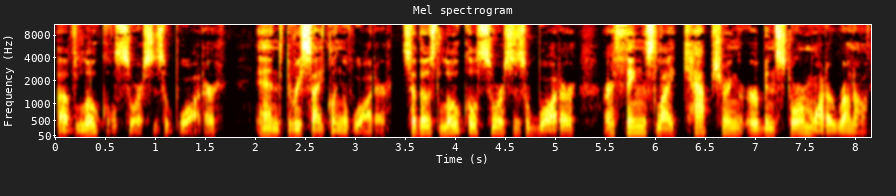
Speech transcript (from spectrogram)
of local sources of water and the recycling of water. So, those local sources of water are things like capturing urban stormwater runoff.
